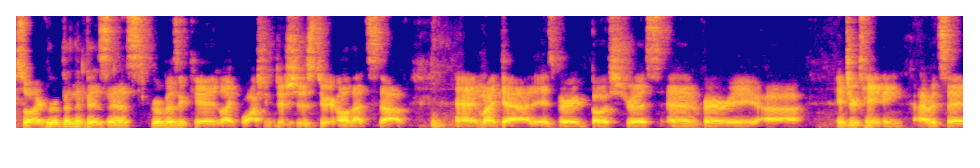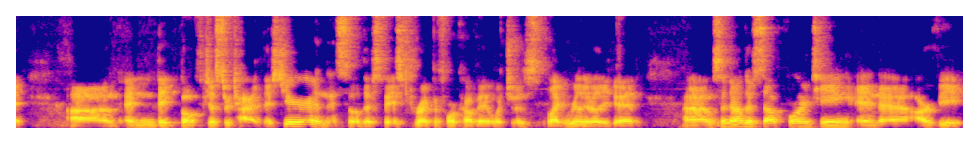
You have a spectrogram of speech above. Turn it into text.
So I grew up in the business, grew up as a kid, like washing dishes, doing all that stuff. And my dad is very boisterous and very uh, entertaining, I would say. Um, and they both just retired this year, and they sold their space right before COVID, which was like really, really good. Um, so now they're self quarantining in an RV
